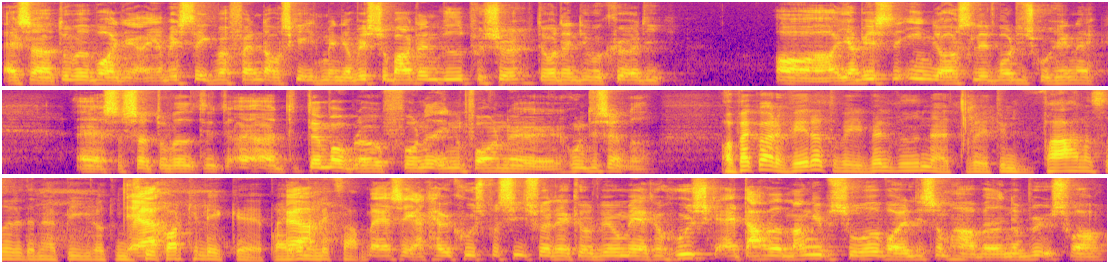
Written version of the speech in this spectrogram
altså, du ved, hvor jeg, jeg vidste ikke, hvad fanden der var sket, men jeg vidste jo bare, at den hvide Peugeot, det var den, de var kørt i. Og jeg vidste egentlig også lidt, hvor de skulle hen af. Altså, så du ved, det, øh, den var jo blevet fundet inden for en øh, hundecentret. Og hvad gør det ved dig, du ved, velvidende, at du ved, din far han har siddet i den her bil, og du måske Ja. godt kan lægge øh, brækkerne lidt sammen? men altså, jeg kan jo ikke huske præcis, hvad det har gjort ved mig, men jeg kan huske, at der har været mange episoder, hvor jeg ligesom har været nervøs for,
